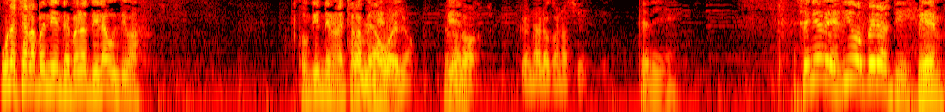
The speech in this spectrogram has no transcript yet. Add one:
Una charla pendiente, Perotti, la última. ¿Con quién tiene una charla Con mi pendiente? abuelo, que Bien. no, lo, que no lo conocí. Qué lindo. Señores, Diego Perotti. Bien.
